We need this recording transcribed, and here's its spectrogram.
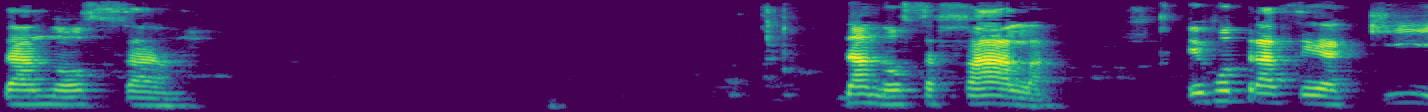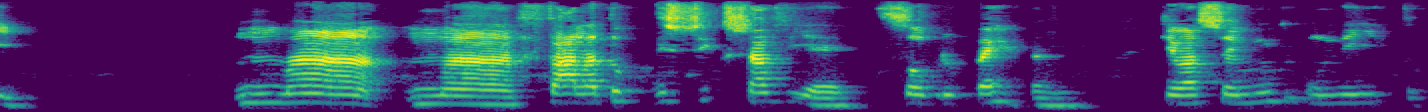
da nossa da nossa fala, eu vou trazer aqui uma, uma fala do, de Chico Xavier sobre o perdão, que eu achei muito bonito.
